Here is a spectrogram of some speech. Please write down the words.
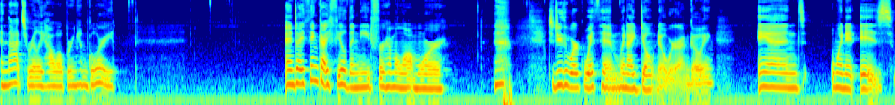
And that's really how I'll bring Him glory. And I think I feel the need for Him a lot more to do the work with Him when I don't know where I'm going and when it is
